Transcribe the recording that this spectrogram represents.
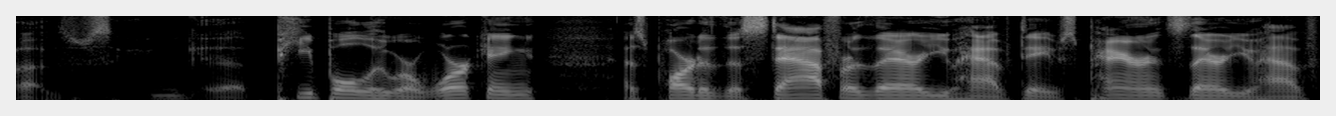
Uh, uh, people who are working as part of the staff are there. You have Dave's parents there. You have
